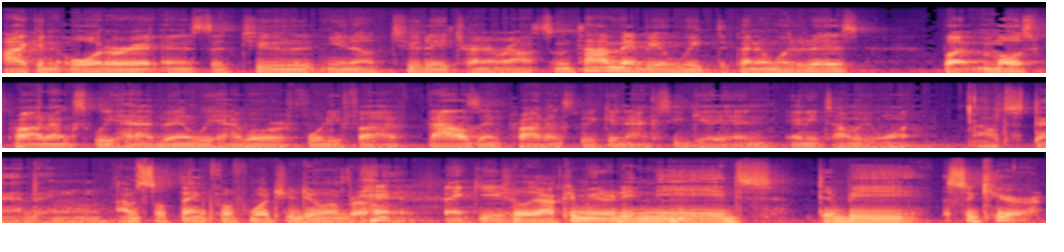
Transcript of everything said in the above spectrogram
I can order it, and it's a two you know two day turnaround. Sometime maybe a week, depending on what it is. But most products we have in, we have over 45,000 products we can actually get in anytime we want. Outstanding. Mm-hmm. I'm so thankful for what you're doing, bro. Thank you. Truly, our community needs to be secure.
